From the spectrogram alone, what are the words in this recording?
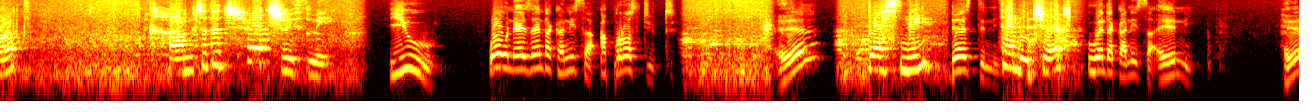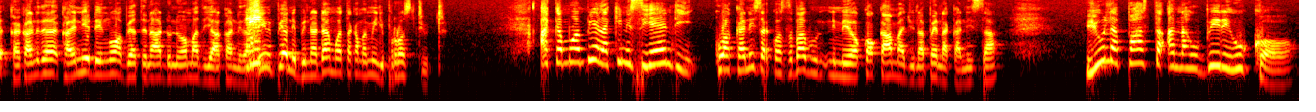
What? Come to the church with me. You, wewe unaweza enda kanisa a prostitute. Eh? Destiny? Destiny. Send the church? uenda kanisa eni he kakanitha kaini ndi ng'ombe ati na andu nio mathiaga kanitha mimi pia ni binadamu hata kama mimi ni prostitute akamwambia lakini siendi kwa kanisa kwa sababu nimeokoka ama juu napenda kanisa yule pasta anahubiri huko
